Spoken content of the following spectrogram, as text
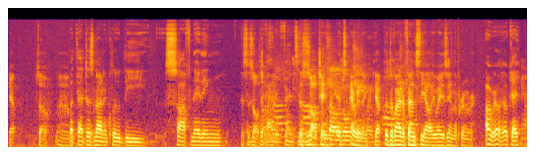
Yeah, so, um, But that does not include the soft netting. This is all- Divided fence. this is all chain link, it's everything, yep, the divider fence, the alleyways and the perimeter. Oh, really? Okay. Yeah.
